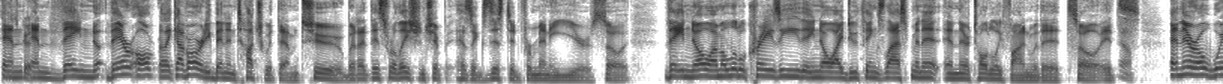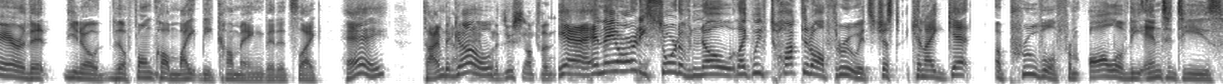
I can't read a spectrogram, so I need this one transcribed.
And and they know they're all like I've already been in touch with them too, but uh, this relationship has existed for many years. So they know I'm a little crazy. They know I do things last minute, and they're totally fine with it. So it's and they're aware that you know the phone call might be coming. That it's like, hey, time to go. to do something. Yeah, and they already sort of know, like we've talked it all through. It's just, can I get approval from all of the entities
